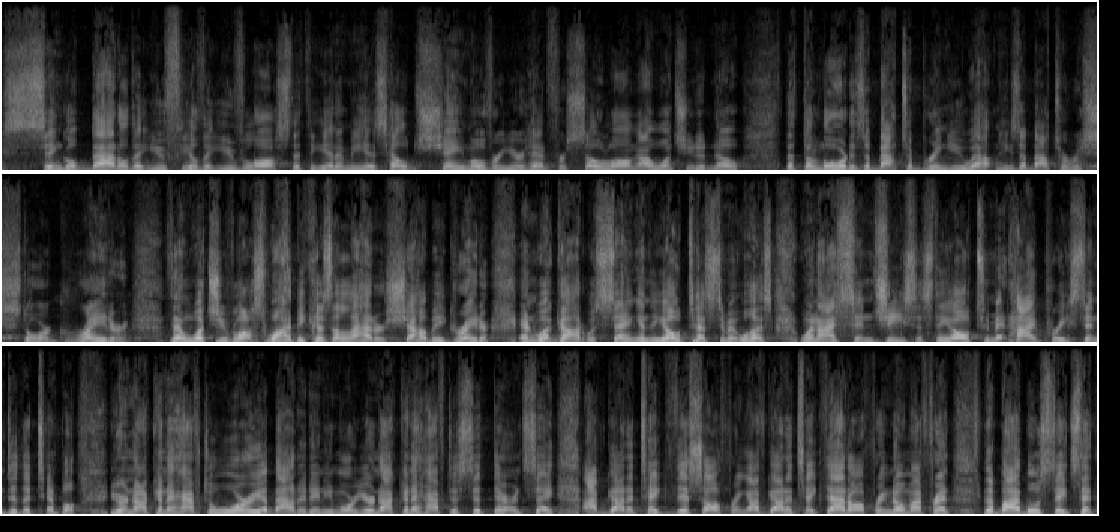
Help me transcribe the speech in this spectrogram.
single battle that you feel that you've lost, that the enemy has held shame over your head for so long, I want you to know that the Lord is about to bring you out and He's about to restore greater than what you've lost. Why? Because the latter shall be greater. And what God was saying in the Old Testament was when I send Jesus, the ultimate high priest, into the temple, you're not going to have to worry about it anymore. You're not going to have to sit there and say, I've got to take this offering, I've got to take that offering. No, my friend, the Bible states that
